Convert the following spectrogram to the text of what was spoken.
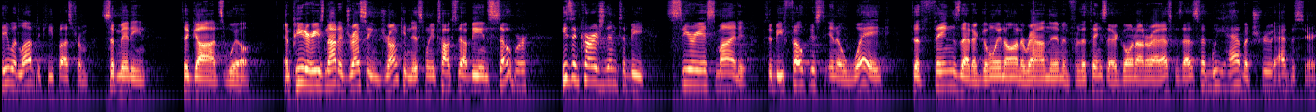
He would love to keep us from submitting to God's will. And Peter, he's not addressing drunkenness when he talks about being sober. He's encouraged them to be serious minded, to be focused and awake to things that are going on around them and for the things that are going on around us. Because as I said, we have a true adversary,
